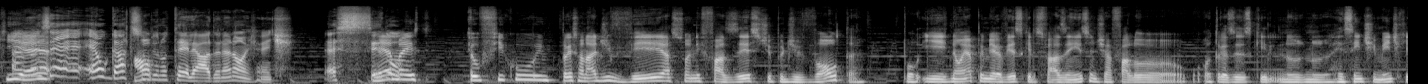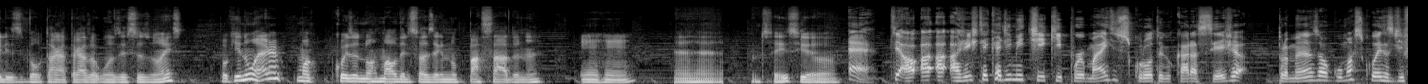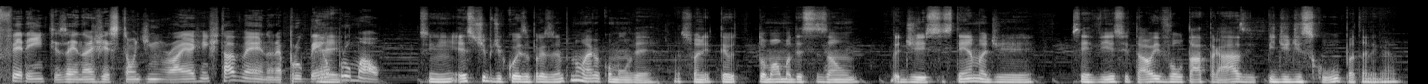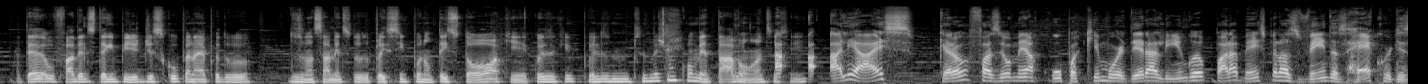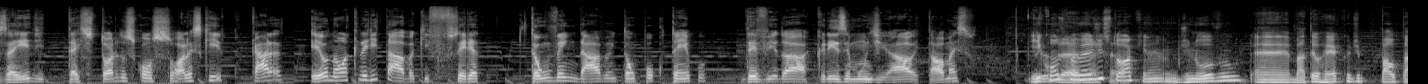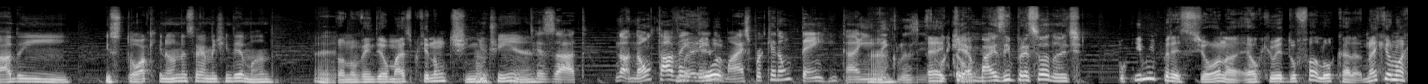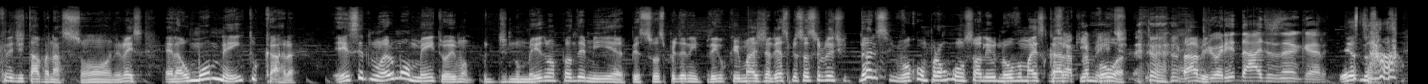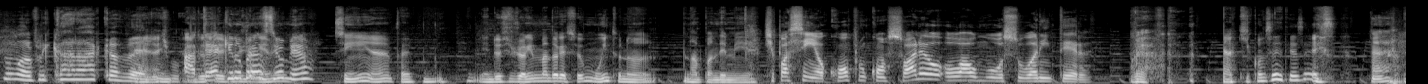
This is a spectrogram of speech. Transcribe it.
Que Ah, é. Mas é, é o gato Al- subindo no telhado, né, não, gente? É cedo. É, mas eu fico impressionado de ver a Sony fazer esse tipo de volta. Por- e não é a primeira vez que eles fazem isso, a gente já falou outras vezes que no, no- recentemente que eles voltaram atrás algumas decisões. Porque não era uma coisa normal deles fazerem no passado, né? Uhum. Não sei se eu. É, a, a- a gente tem que admitir que por mais escroto que o cara seja, pelo menos algumas coisas diferentes aí na gestão de Ryan a gente tá vendo, né? Pro bem É. ou pro mal. Sim, esse tipo de coisa, por exemplo, não era comum ver. A Sony ter, tomar uma decisão de sistema, de serviço e tal, e voltar atrás e pedir desculpa, tá ligado? Até o fato deles terem pedido desculpa na época do, dos lançamentos do, Play 5 por não ter estoque, coisa que eles simplesmente não comentavam antes, A- assim. a- aliás, quero fazer o meia-culpa aqui, morder a língua. Parabéns pelas vendas recordes aí de, da história dos consoles que, cara, eu não acreditava que seria tão vendável em tão pouco tempo devido à crise mundial e tal, mas E com os é, problemas né, de estoque, né? De novo, é, bateu recorde pautado em estoque e não necessariamente em demanda. Então não vendeu mais porque não tinha. Não tinha, é. exato. Não, não tá vendendo eu- mais porque não tem ainda, É. inclusive. É, O que é então, mais impressionante. o que me impressiona é o que o Edu falou, cara. Não é que eu não acreditava na Sony, não é isso. Era o momento, cara. Esse não era o momento, eu ima- de- no meio de uma pandemia, pessoas perdendo emprego, que eu imaginaria as pessoas simplesmente, dane-se, vou comprar um console novo mais caro aqui, boa. Sabe? Prioridades, né, cara? Exato, mano. Eu falei, caraca, velho. É, tipo, Até aqui no Brasil mesmo. Sim, é. Foi... A indústria de videogame amadureceu muito no, na pandemia. Tipo assim, eu compro um console ou, ou almoço o ano inteiro? Aqui com certeza é isso.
